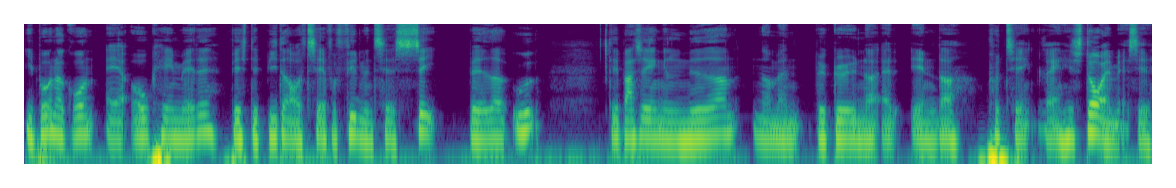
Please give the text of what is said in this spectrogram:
i bund og grund er jeg okay med det, hvis det bidrager til at få filmen til at se bedre ud. Det er bare så enkelt nederen, når man begynder at ændre på ting rent historiemæssigt.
